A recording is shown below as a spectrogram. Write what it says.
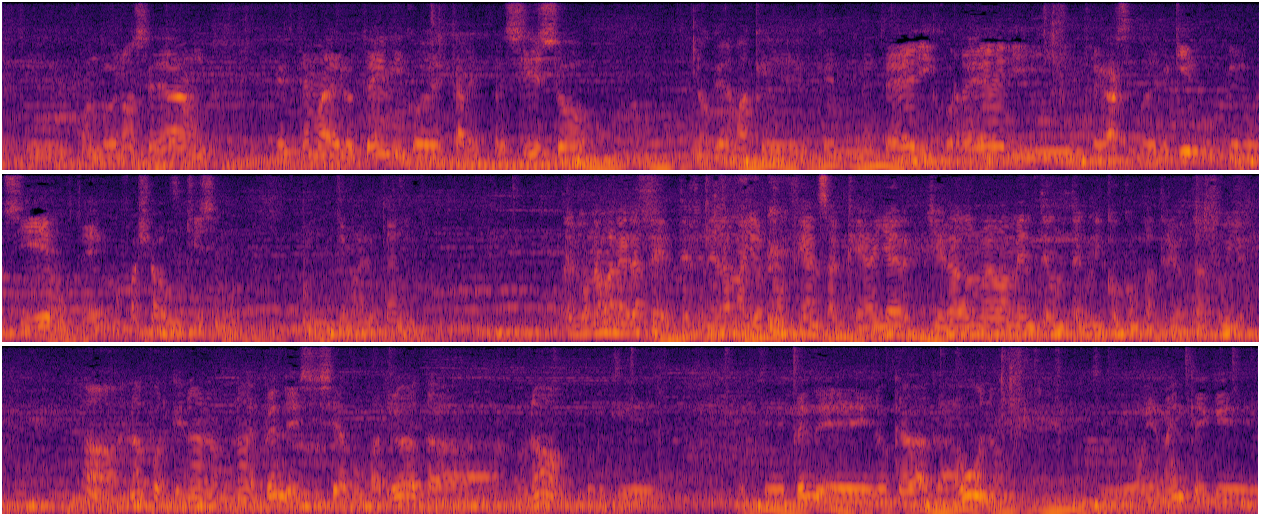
Este, cuando no se dan el tema de lo técnico, de estar preciso, no queda más que, que meter y correr y entregarse por el equipo, pero sí hemos, hemos fallado muchísimo en el tema de lo técnico. ¿De alguna manera te, te genera mayor confianza que haya llegado nuevamente un técnico compatriota tuyo? No, no porque no, no, no depende de si sea compatriota o no, porque este, depende de lo que haga cada uno. Este, obviamente que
